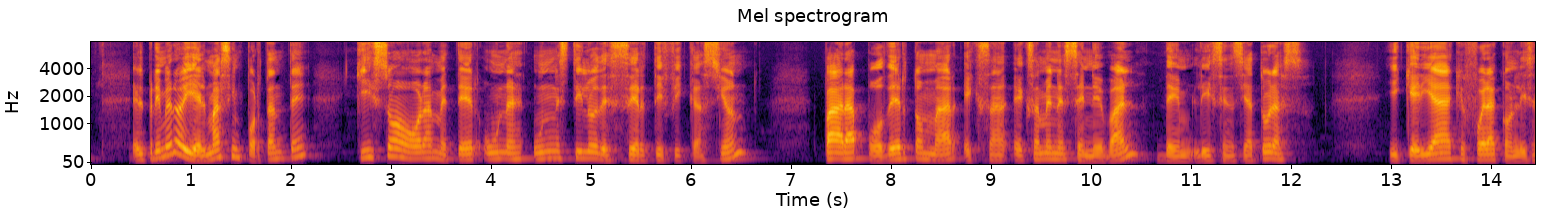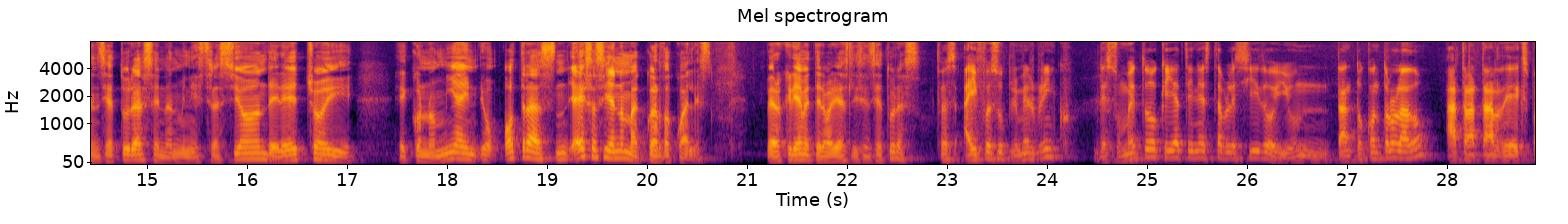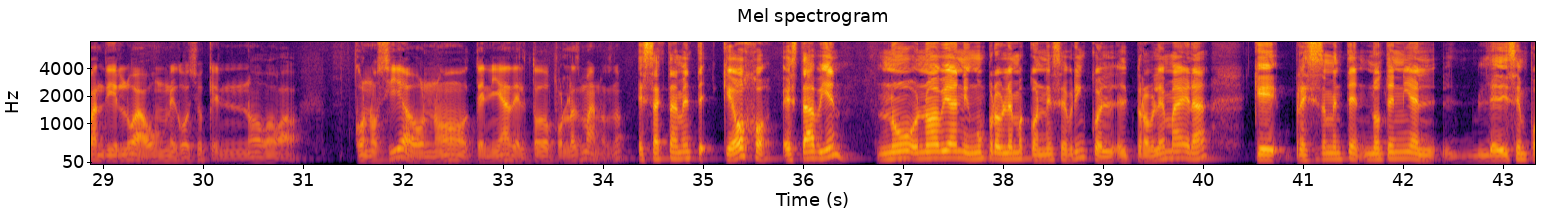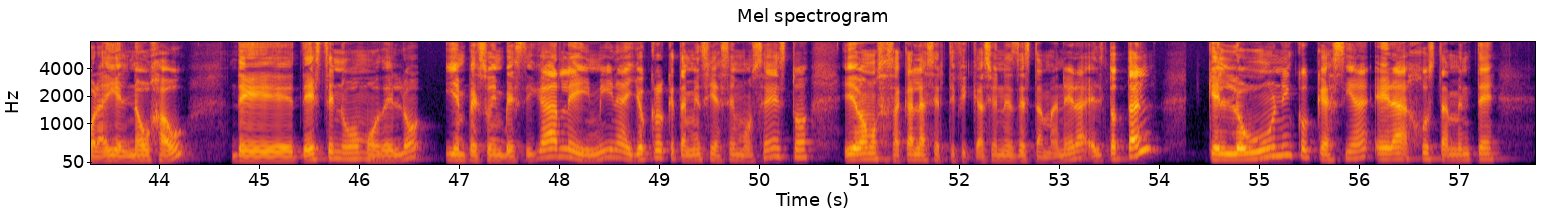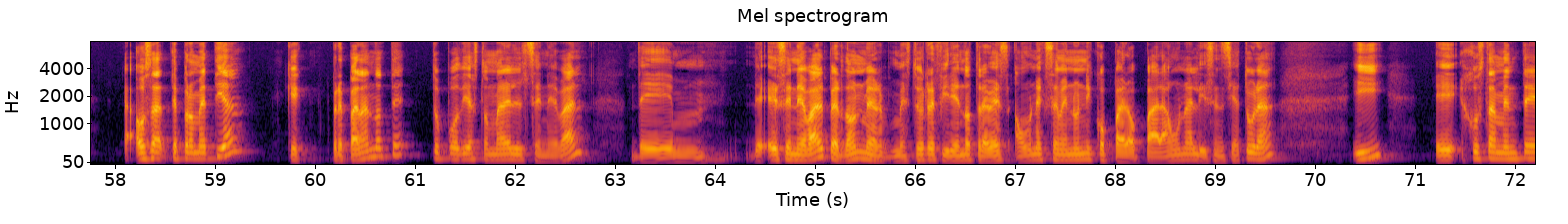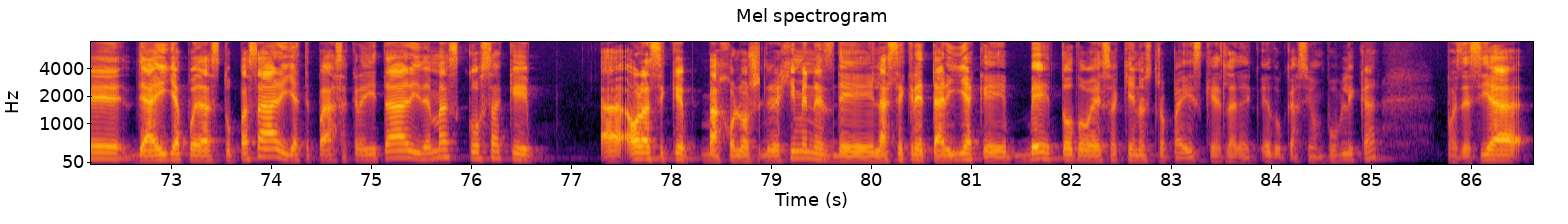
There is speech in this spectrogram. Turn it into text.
El primero y el más importante, quiso ahora meter un estilo de certificación para poder tomar exa- exámenes Ceneval de licenciaturas. Y quería que fuera con licenciaturas en administración, derecho y economía y otras, esas sí ya no me acuerdo cuáles, pero quería meter varias licenciaturas. Entonces, ahí fue su primer brinco. De su método que ya tenía establecido y un tanto controlado, a tratar de expandirlo a un negocio que no conocía o no tenía del todo por las manos, ¿no? Exactamente, que ojo, está bien, no, no había ningún problema con ese brinco, el, el problema era que precisamente no tenía, el- le dicen por ahí, el know-how de, de este nuevo modelo y empezó a investigarle y mira, y yo creo que también si hacemos esto y vamos a sacar las certificaciones de esta manera, el total, que lo único que hacía era justamente, o sea, te prometía que preparándote tú podías tomar el Ceneval de... de- el Ceneval, perdón, me, me estoy refiriendo otra vez a un examen único, pero para una licenciatura. Y eh, justamente de ahí ya puedas tú pasar y ya te puedas acreditar y demás, cosa que ah, ahora sí que bajo los regímenes de la secretaría que ve todo eso aquí en nuestro país, que es la de educación pública, pues decía,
